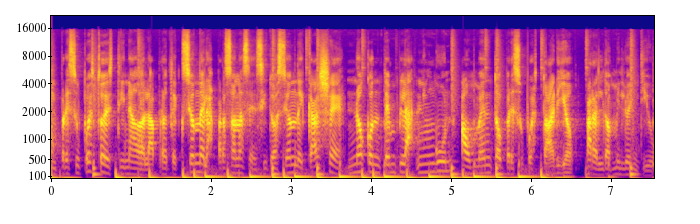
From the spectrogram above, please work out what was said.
el presupuesto destinado a la protección de las personas en situación de calle no contempla ningún aumento presupuestario para el 2021.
